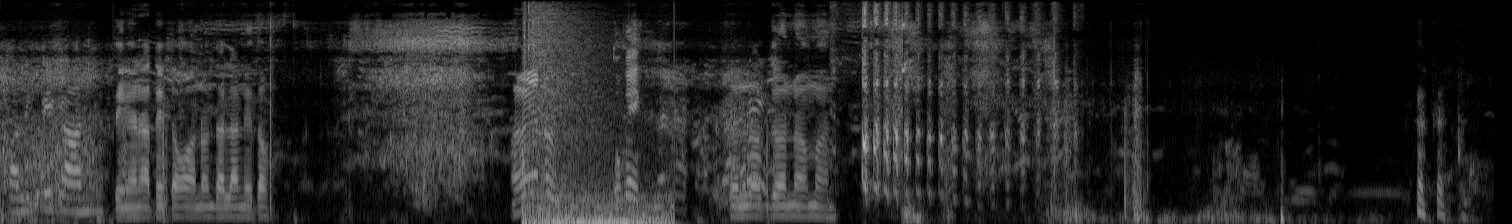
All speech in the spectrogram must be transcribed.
Palipigan. Tingnan natin to kung anong dala nito. Ano yan, oy? Tukik. Talaga naman.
